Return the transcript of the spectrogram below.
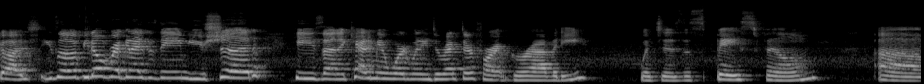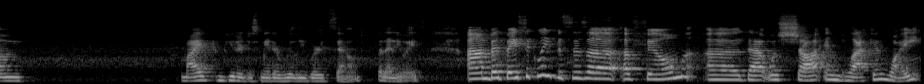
gosh. So if you don't recognize his name, you should. He's an Academy Award winning director for Gravity, which is a space film. Um, my computer just made a really weird sound. But, anyways. Um, but basically, this is a, a film uh, that was shot in black and white.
